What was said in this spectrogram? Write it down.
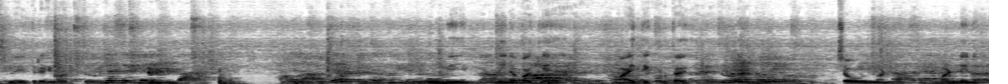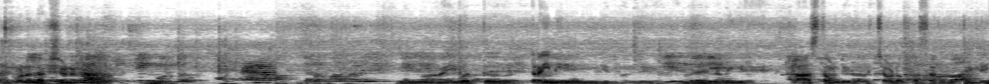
ಸ್ನೇಹಿತರೆ, ಇವತ್ತು ಭೂಮಿ, ಮಣ್ಣಿನ ಬಗ್ಗೆ ಮಾಹಿತಿ ಕೊಡ್ತಾ ಇದ್ದಾರೆ. ಚೌಳು ಮಣ್ಣು, ಮಣ್ಣಿನ ಗುಣಲಕ್ಷಣಗಳು. ನಮ್ಮ ಇವತ್ತು ಟ್ರೈನಿಂಗ್ ಬಂದು ಅಂದರೆ ನಮಗೆ ಕ್ಲಾಸ್ ತೊಗೊಂಡಿರೋ ಚೌಡಪ್ಪ ಸರ್ ಅಂತೇಳಿ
